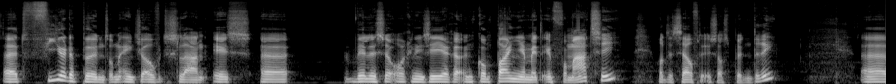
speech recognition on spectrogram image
Het vierde punt, om eentje over te slaan, is willen ze organiseren een campagne met informatie, wat hetzelfde is als punt 3. Eh,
